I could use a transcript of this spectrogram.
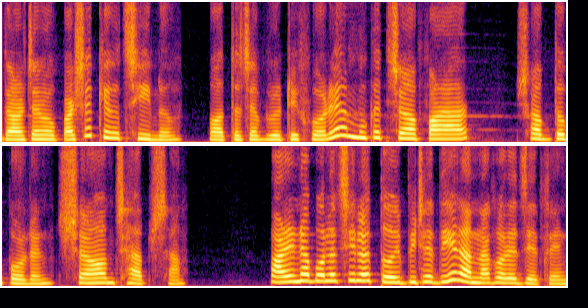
দরজার ওপাশে কেউ ছিল। পথচাপ রুটি ফোরে মুখে চপার শব্দ করলেন সব ঝাপসা। পারিনা বলেছিল তৈ পিঠে দিয়ে রান্না করে যেতে।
